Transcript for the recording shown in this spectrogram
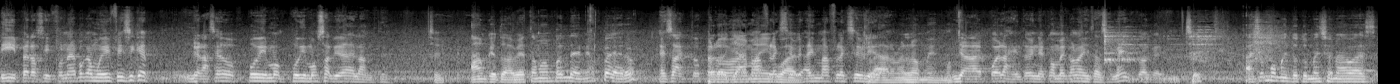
Y, pero sí, fue una época muy difícil que gracias a Dios pudimos, pudimos salir adelante. Sí. Aunque todavía estamos en pandemia, pero. Exacto, pero, Pero ya hay, más igual. hay más flexibilidad. Claro, no es lo mismo. Ya después la gente venía a comer con los distanciamientos. Sí. Hace un momento tú mencionabas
